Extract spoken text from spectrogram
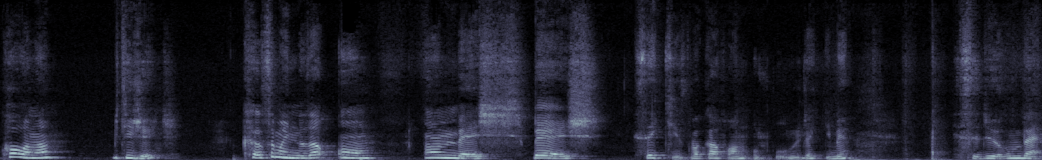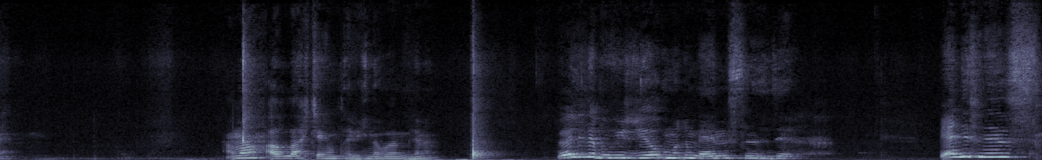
korona bitecek. Kasım ayında da 10, 15, 5, 8 vaka falan olacak gibi hissediyorum ben. Ama Allah canım tabii ne umarım bilemem. Böyle de bu videoyu umarım beğenmişsinizdir. Beğendiyseniz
